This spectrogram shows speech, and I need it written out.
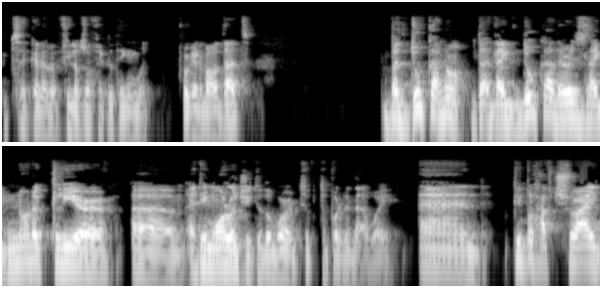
it's a kind of a philosophical thing, but forget about that. But dukkha, no, like dukkha, there is like not a clear um, etymology to the word to, to put it that way, and people have tried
